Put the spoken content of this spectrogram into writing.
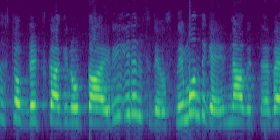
ಮತ್ತಷ್ಟು ಅಪ್ಡೇಟ್ಸ್ಗಾಗಿ ನೋಡ್ತಾ ಇರಿ. ಇರನ್ಸ್ ನ್ಯೂಸ್ ನಿಮ್ಮೊಂದಿಗೆ ನಾವಿದ್ದೇವೆ.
